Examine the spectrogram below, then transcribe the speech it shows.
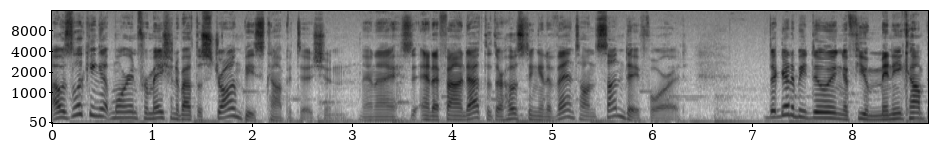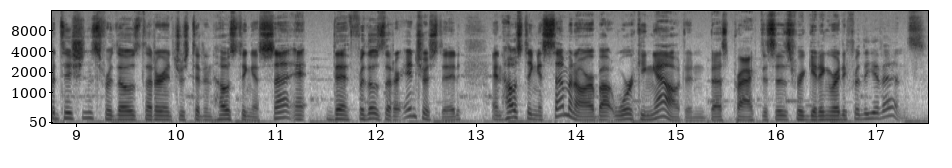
I was looking at more information about the Strong Beast competition, and I and I found out that they're hosting an event on Sunday for it. They're going to be doing a few mini competitions for those that are interested in hosting a se- eh, for those that are interested in hosting a seminar about working out and best practices for getting ready for the events.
